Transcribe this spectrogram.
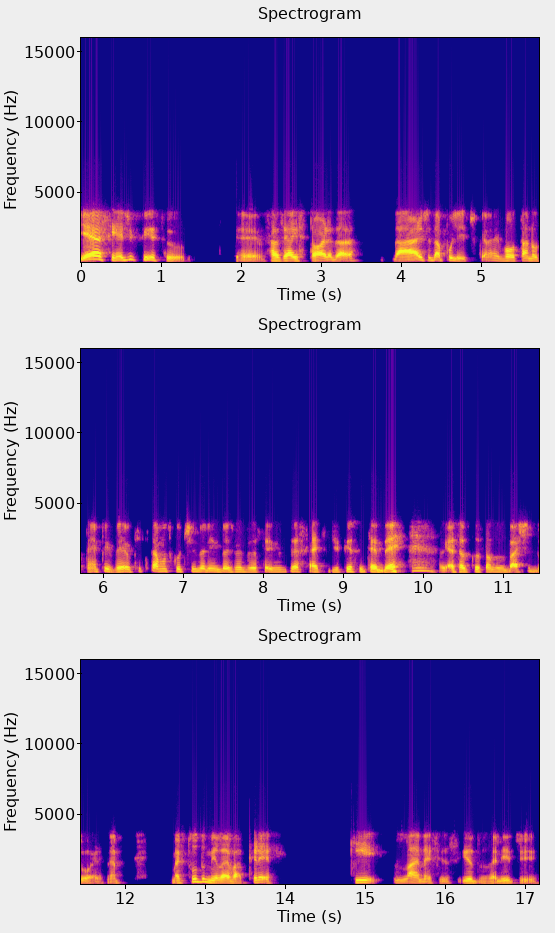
E é assim, é difícil é, fazer a história da, da arte da política, né? voltar no tempo e ver o que estavam discutindo ali em 2016 e 2017. Difícil entender essa discussão dos bastidores, né? Mas tudo me leva a crer que lá nesses idos ali de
